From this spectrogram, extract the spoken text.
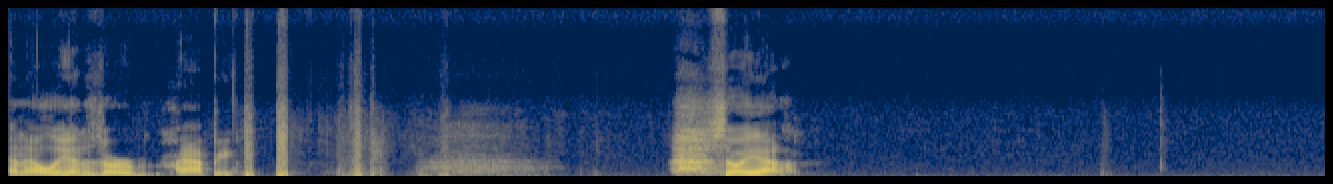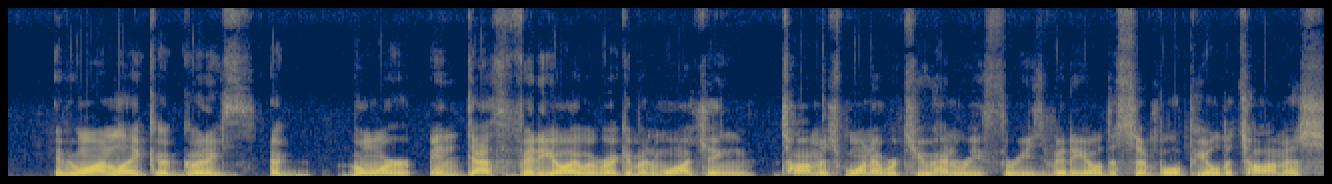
And aliens are happy. So yeah. If you want like a good, a more in-depth video, I would recommend watching Thomas one over two Henry 3's video, The Simple Appeal to Thomas.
